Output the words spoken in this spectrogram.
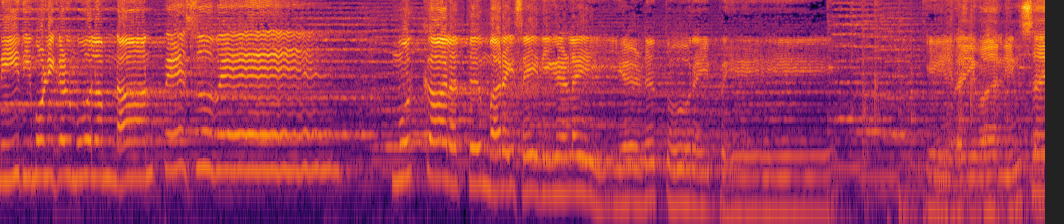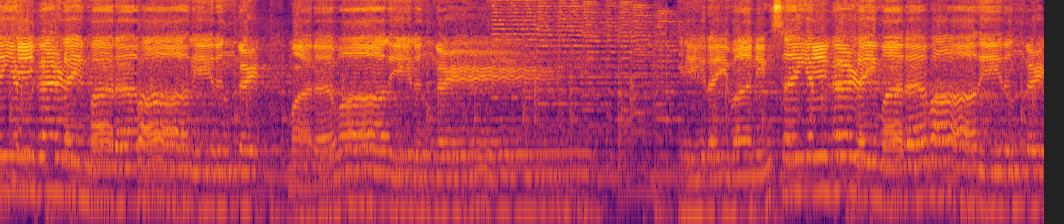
நீதிமொழிகள் மூலம் நான் பேசுவேன். முற்காலத்து மறை செய்திகளை எடுத்துரைப்பேன். இறைவனின் செயல்களை மறவாதிருங்கள் மறவாதிருங்கள். இறைவனின் செயல்களை மறவாதிருங்கள்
